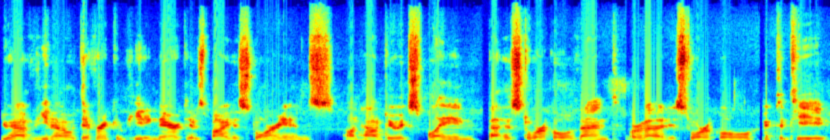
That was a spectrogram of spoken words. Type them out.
you have, you know, different competing narratives by historians on how to explain that historical event or that historical entity.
